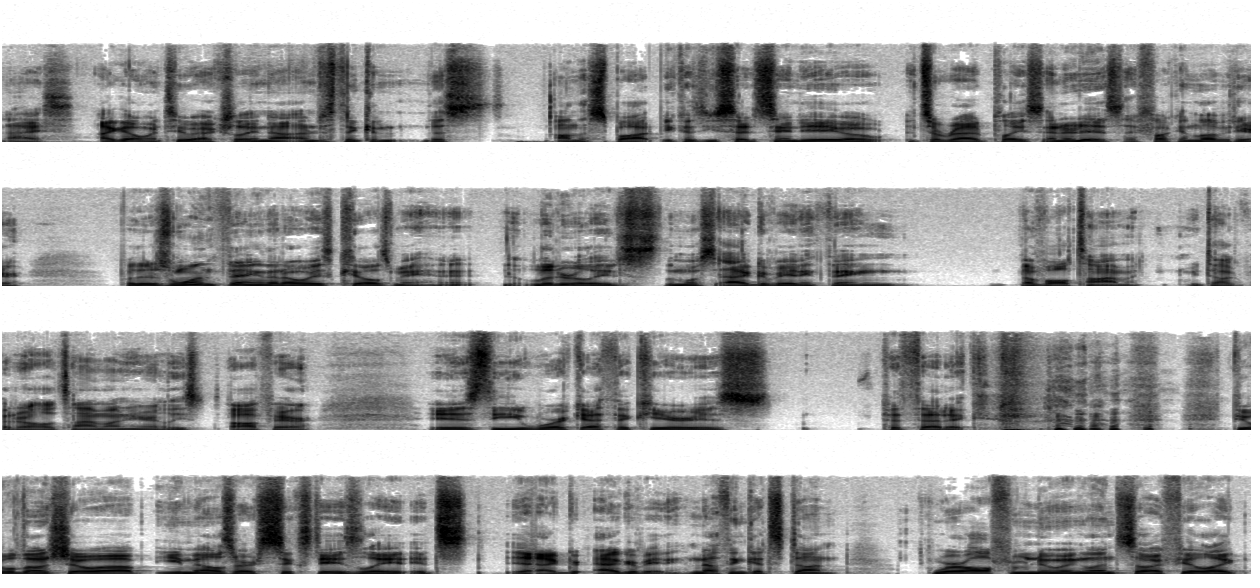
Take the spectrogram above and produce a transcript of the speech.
Nice. I got one too, actually. Now I'm just thinking this on the spot because you said San Diego, it's a rad place, and it is. I fucking love it here. But there's one thing that always kills me. It- literally, it's the most aggravating thing of all time. We talk about it all the time on here, at least off air. Is the work ethic here is pathetic. People don't show up. Emails are six days late. It's aggra- aggravating. Nothing gets done. We're all from New England, so I feel like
